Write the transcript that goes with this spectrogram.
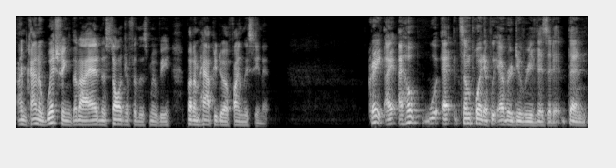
I'm kind of wishing that I had nostalgia for this movie, but I'm happy to have finally seen it. Great. I, I hope w- at some point, if we ever do revisit it, then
